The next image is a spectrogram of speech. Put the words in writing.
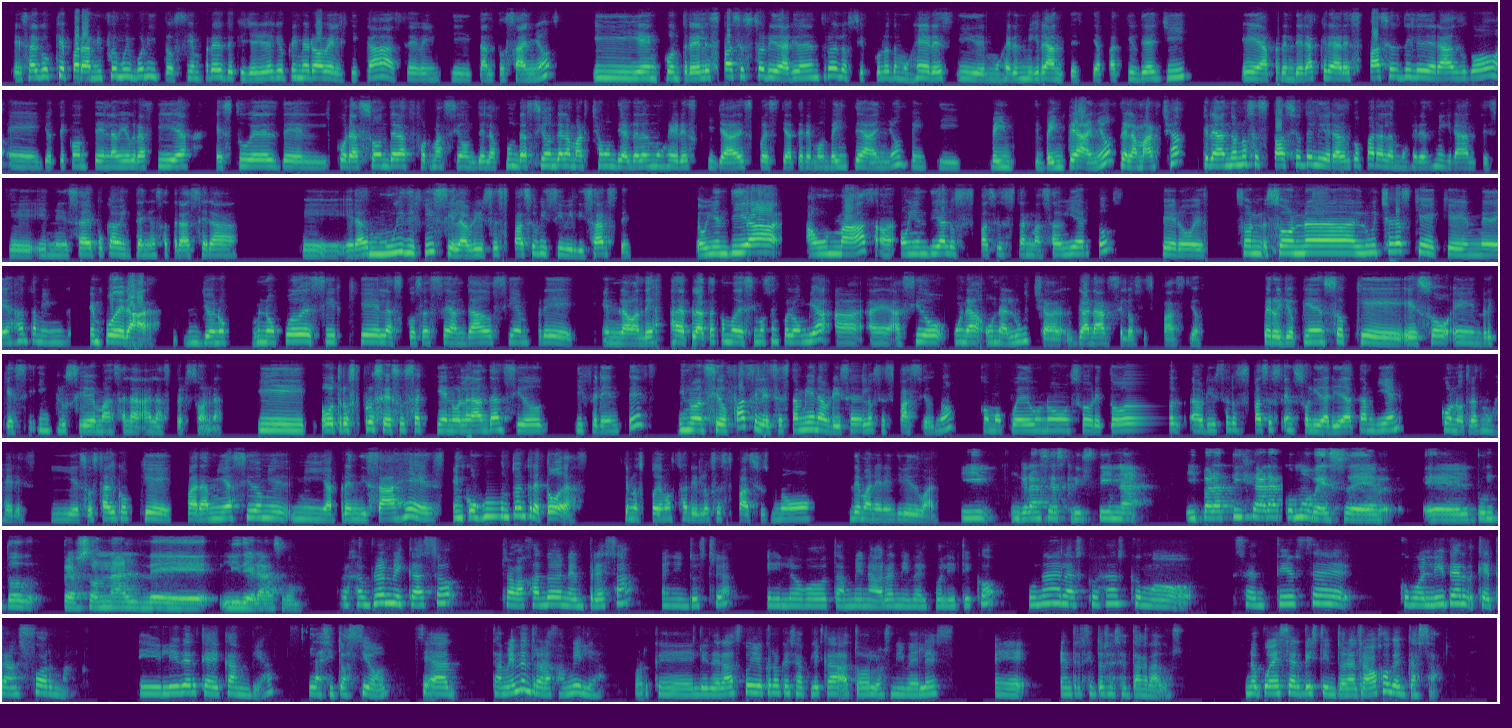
es algo que para mí fue muy bonito, siempre desde que yo llegué primero a Bélgica hace veintitantos años, y encontré el espacio solidario dentro de los círculos de mujeres y de mujeres migrantes. Y a partir de allí, eh, aprender a crear espacios de liderazgo. Eh, yo te conté en la biografía, estuve desde el corazón de la formación de la fundación de la Marcha Mundial de las Mujeres, que ya después ya tenemos 20 años, 20, 20, 20 años de la marcha, creando unos espacios de liderazgo para las mujeres migrantes, que en esa época, 20 años atrás, era era muy difícil abrirse espacio y visibilizarse. Hoy en día, aún más, hoy en día los espacios están más abiertos, pero son, son ah, luchas que, que, me dejan también empoderada. Yo no, no puedo decir que las cosas se han dado siempre en la bandeja de plata, como decimos en Colombia, ha, ha sido una, una lucha ganarse los espacios. pero yo pienso que eso enriquece inclusive más a, la- a las personas. Y otros procesos aquí en Holanda han sido diferentes y no han sido fáciles, es también abrirse los espacios, ¿no? Cómo puede uno, sobre todo, abrirse los espacios en solidaridad también con otras mujeres. Y eso es algo que para mí ha sido mi, mi aprendizaje, es en conjunto entre todas, que nos podemos abrir los espacios, no de manera individual. Y gracias, Cristina. Y para ti, Jara, ¿cómo ves eh, el punto personal de liderazgo? Por ejemplo, en mi caso, trabajando en empresa, en industria y luego también ahora a nivel político, una de las cosas como sentirse como el líder que transforma y líder que cambia la situación, sea también dentro de la familia, porque el liderazgo yo creo que se aplica a todos los niveles eh, en 360 grados. No puede ser distinto en el trabajo que en casa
